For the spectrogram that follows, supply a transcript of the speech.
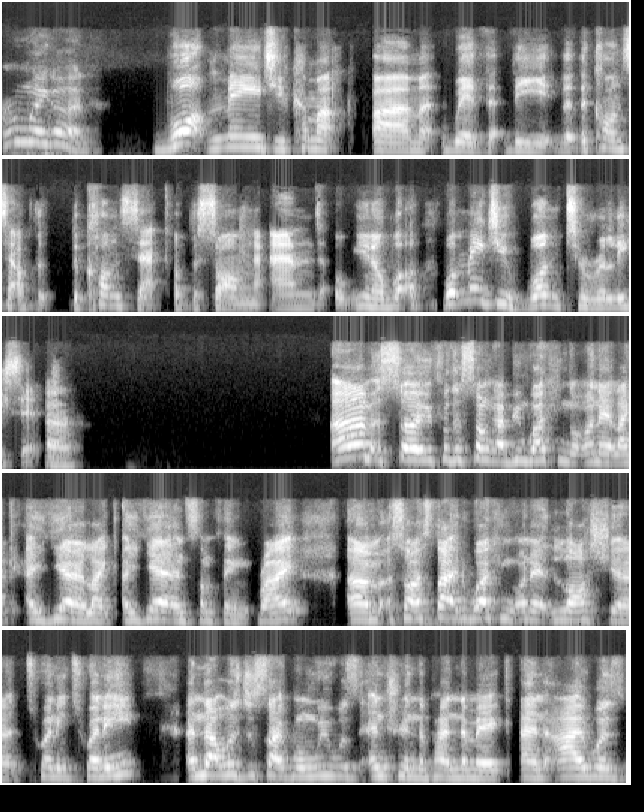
oh my god. what made you come up um, with the, the the concept of the, the concept of the song, and you know what what made you want to release it? Yeah. Um, so for the song, I've been working on it like a year, like a year and something, right? Um, so I started working on it last year, 2020. And that was just like when we was entering the pandemic and I was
